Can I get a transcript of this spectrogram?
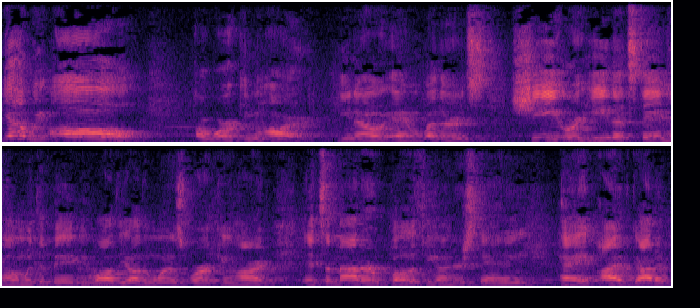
yeah, we all are working hard, you know, and whether it's she or he that's staying home with the baby uh-huh. while the other one is working hard, it's a matter of both you understanding, hey, I've got to,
